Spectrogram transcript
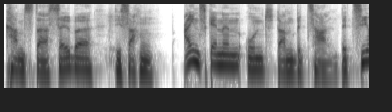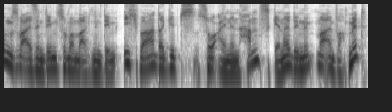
kannst da selber die Sachen einscannen und dann bezahlen. Beziehungsweise in dem Supermarkt, in dem ich war, da gibt's so einen Handscanner, den nimmt man einfach mit.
